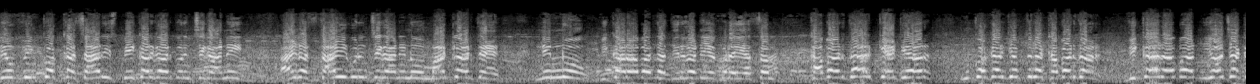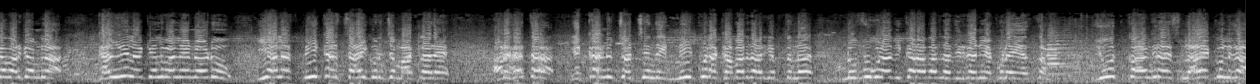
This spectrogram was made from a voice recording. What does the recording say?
నువ్వు ఇంకొకసారి స్పీకర్ గారి గురించి కానీ ఆయన స్థాయి గురించి కానీ నువ్వు మాట్లాడితే నిన్ను వికారాబాద్లో తిరగనీయకుండా చేస్తాం. ఖబర్దార్ కేటీఆర్ ఇంకొకరు చెప్తున్న ఖబర్దార్ వికారాబాద్ నియోజకవర్గంలో గల్లీలో గెలవలేనోడు ఇవాళ స్పీకర్ స్థాయి గురించి మాట్లాడే అర్హత ఎక్కడి నుంచి వచ్చింది? నీకు కూడా ఖబర్దారు చెప్తున్నా. నువ్వు కూడా వికారాబాద్లో తిరగనీయకుండా చేస్తాం. యూత్ కాంగ్రెస్ నాయకులుగా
